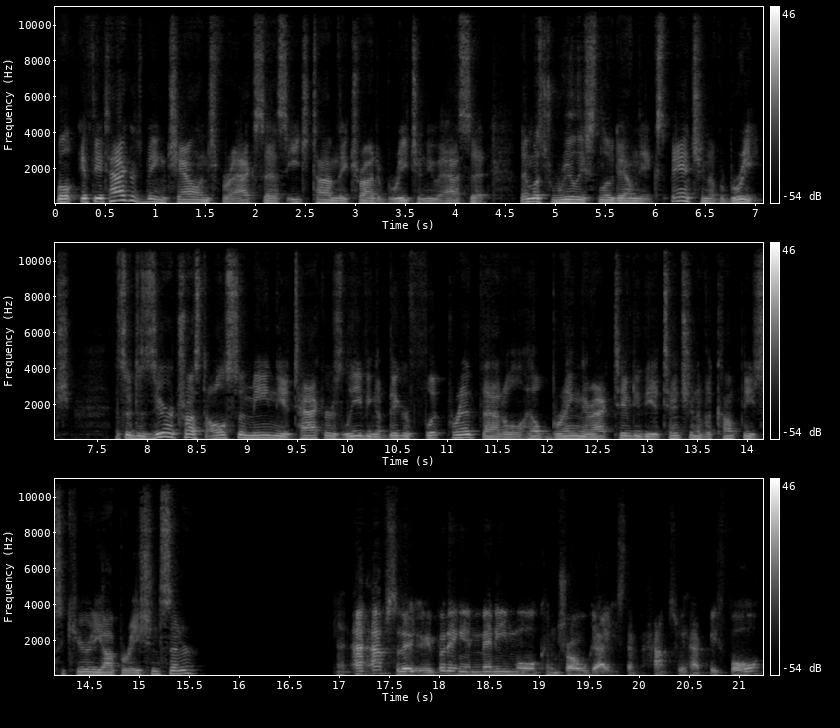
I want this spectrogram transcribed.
Well, if the attacker is being challenged for access each time they try to breach a new asset, that must really slow down the expansion of a breach. And so, does zero trust also mean the attackers leaving a bigger footprint that'll help bring their activity to the attention of a company's security operations center? Absolutely. We're putting in many more control gates than perhaps we had before.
